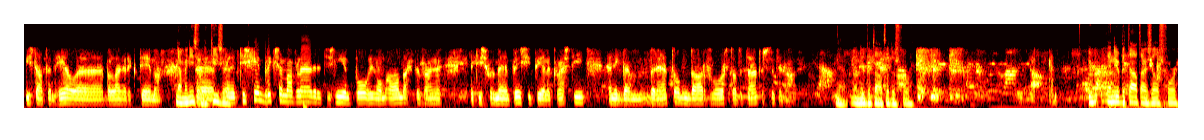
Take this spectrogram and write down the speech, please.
is dat een heel uh, belangrijk thema. Ja, maar niet voor de kiezer. Uh, en het is geen bliksemafleider, het is niet een poging om aandacht te vangen. Het is voor mij een principiële kwestie en ik ben bereid om daarvoor tot het uiterste te gaan. Ja, en u betaalt er dus voor? U, en u betaalt daar zelfs voor?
